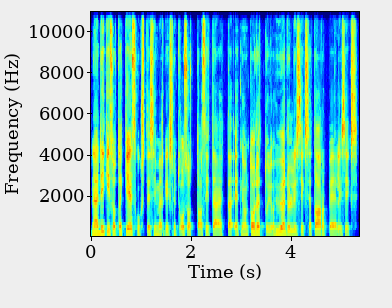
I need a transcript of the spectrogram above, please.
Nämä digisote-keskukset esimerkiksi nyt osoittaa sitä, että, että ne on todettu jo hyödyllisiksi ja tarpeellisiksi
